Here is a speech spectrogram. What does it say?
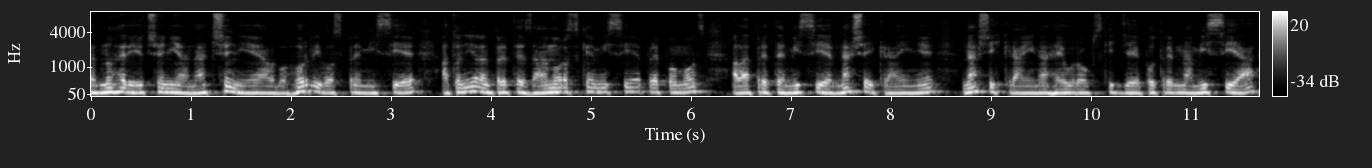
mnohé riečenia, nadšenie alebo horlivosť pre misie, a to nie len pre tie zámorské misie pre pomoc, ale pre tie misie v našej krajine, v našich krajinách európskych, kde je potrebná misia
